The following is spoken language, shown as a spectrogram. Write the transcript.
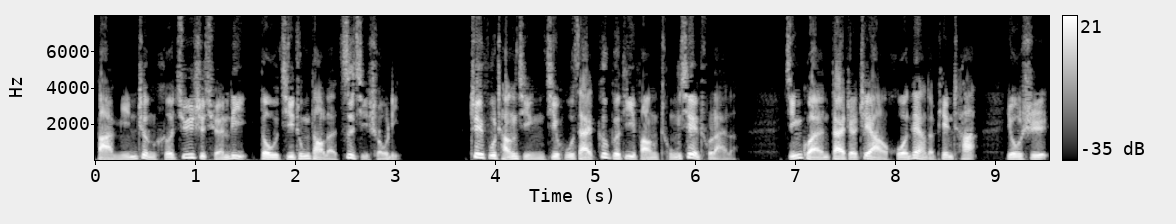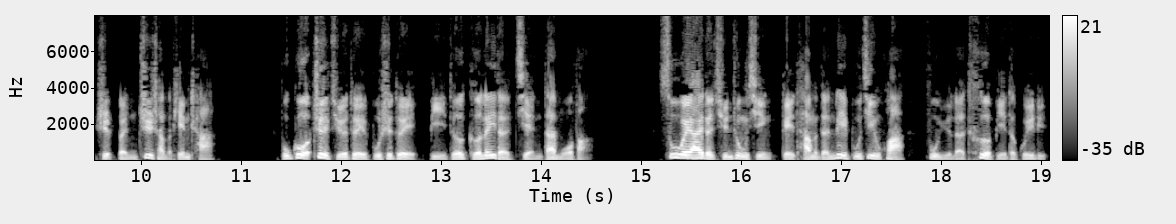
把民政和军事权力都集中到了自己手里。这幅场景几乎在各个地方重现出来了，尽管带着这样或那样的偏差，有时是本质上的偏差。不过，这绝对不是对彼得格雷的简单模仿。苏维埃的群众性给他们的内部进化赋予了特别的规律。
